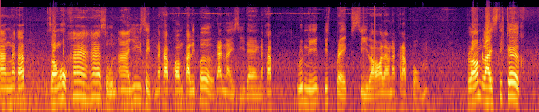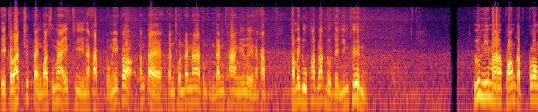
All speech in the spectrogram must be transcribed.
างนะครับ 26550R20 นะครับ พร้อมคาลิเปอร์ด้านในสีแดงนะครับ รุ่นนี้ดิสเบรก4 ล้อแล้วนะครับผม พร้อมลายสติกเกอร์ เอกลักษณ์ชุดแต่งวาซูมา XT นะครับ ตรงนี้ก็ตั้งแต่กันชนด้านหน้าตรงถึงด้านข้างนี้เลยนะครับทำให้ดูภาพลักษณ์โดดเด่นยิ่งขึ้น รุ่นนี้มาพร้อมกับกล้อง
